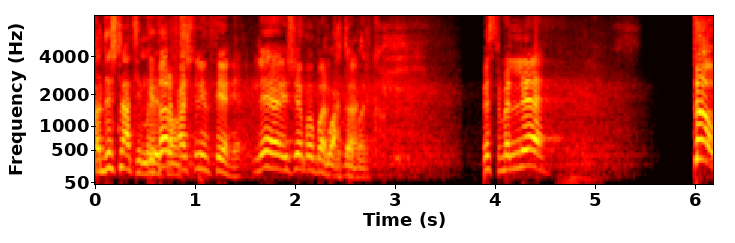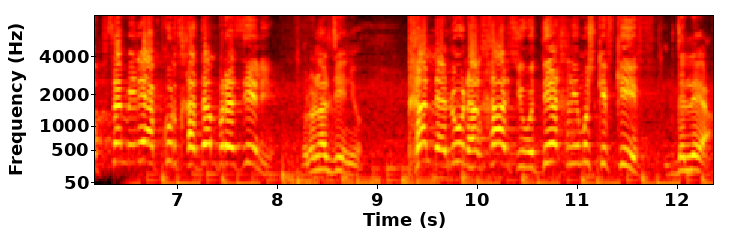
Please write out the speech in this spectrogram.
قديش نعطي في مريض ظرف 20 ثانية. لا إجابة بركة. واحدة بركة. بسم الله. توب سمي لاعب كرة قدم برازيلي. رونالدينيو. خلى لونها الخارجي والداخلي مش كيف كيف. دلاع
